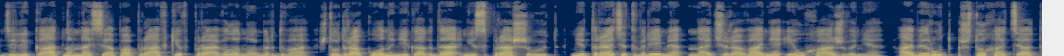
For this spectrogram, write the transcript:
деликатно внося поправки в правило номер два, что драконы никогда не спрашивают, не тратят время на очарование и ухаживание, а берут, что хотят,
